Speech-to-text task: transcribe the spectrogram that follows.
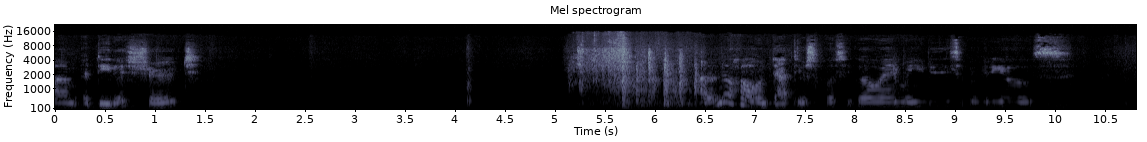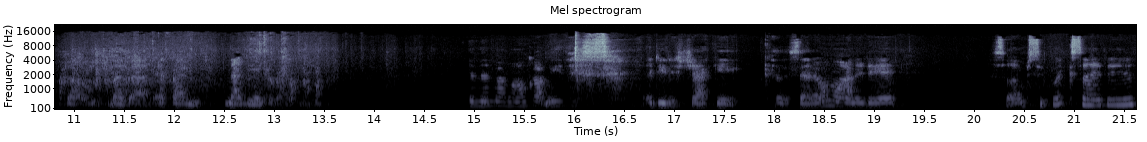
um, Adidas shirt. I don't know how in depth you're supposed to go in when you do these type of videos. So, my bad if I'm not doing it right. And then my mom got me this Adidas jacket because I said I wanted it. So I'm super excited.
